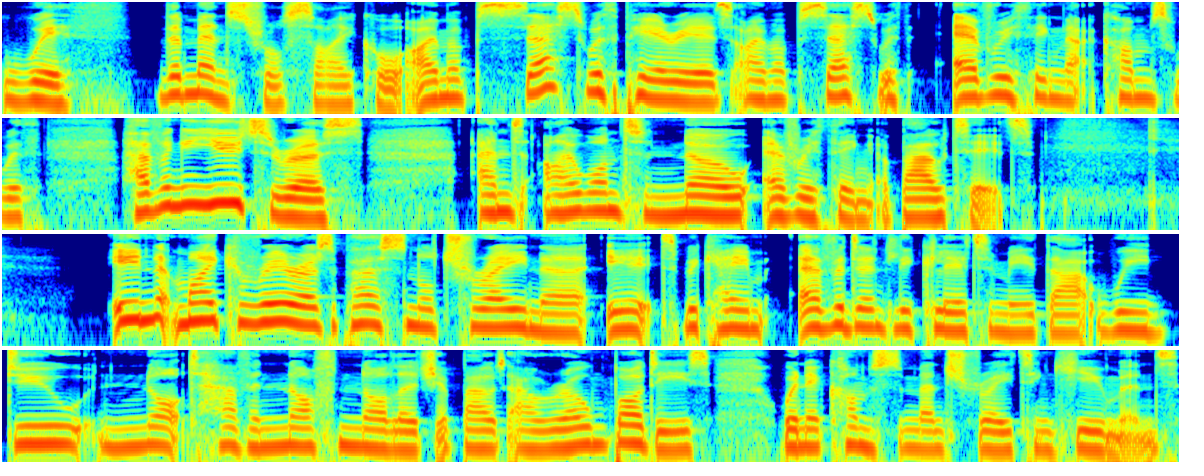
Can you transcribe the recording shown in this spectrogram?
with the menstrual cycle. I'm obsessed with periods. I'm obsessed with everything that comes with having a uterus, and I want to know everything about it. In my career as a personal trainer, it became evidently clear to me that we do not have enough knowledge about our own bodies when it comes to menstruating humans.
